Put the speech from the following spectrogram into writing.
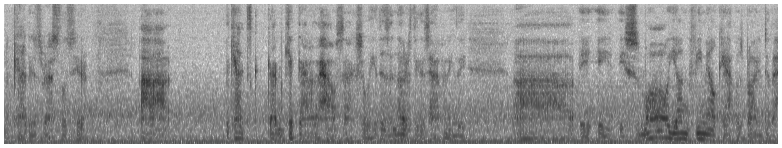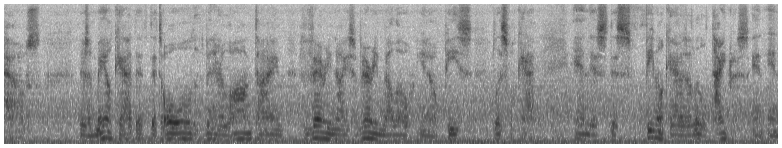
The cat is restless here. Uh, the cat's gotten kicked out of the house, actually. There's another thing that's happening. The, uh, a, a, a small young female cat was brought into the house. There's a male cat that, that's old, has been here a long time, very nice, very mellow, you know, peace, blissful cat. And this, this female cat is a little tigress, and, and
